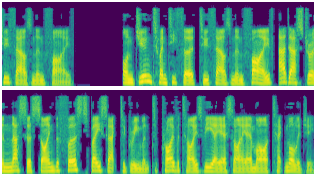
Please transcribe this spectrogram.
2005. On June 23, 2005, Ad Astra and NASA signed the first Space Act agreement to privatize VASIMR technology.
